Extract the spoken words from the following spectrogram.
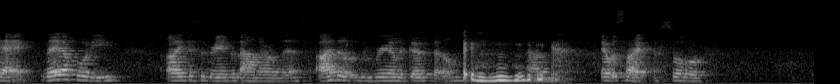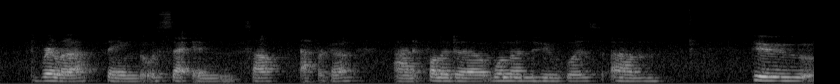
Okay, Layla Fourie. I disagreed with Anna on this. I thought it was a really good film. Um, it was like a sort of thriller thing that was set in South Africa, and it followed a woman who was um, who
